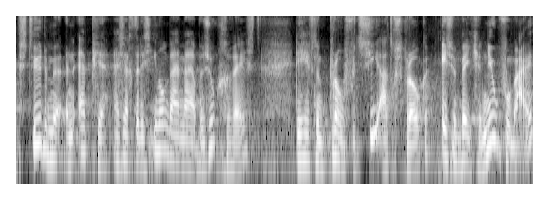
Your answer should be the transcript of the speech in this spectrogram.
stuurde me een appje. Hij zegt, er is iemand bij mij op bezoek geweest. Die heeft een profetie uitgesproken. Is een beetje nieuw voor mij.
